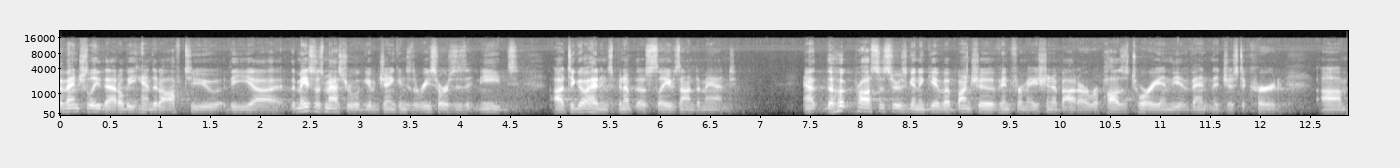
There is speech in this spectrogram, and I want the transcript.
eventually, that'll be handed off to the, uh, the Mesos master will give Jenkins the resources it needs uh, to go ahead and spin up those slaves on demand. Now, the hook processor is going to give a bunch of information about our repository and the event that just occurred um,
